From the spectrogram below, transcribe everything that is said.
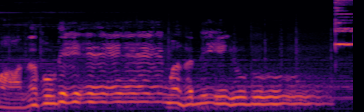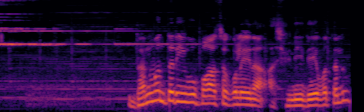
మానవుడే మహనీయుడు. ధన్వంతరి ఉపాసకులైన అశ్విని దేవతలు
